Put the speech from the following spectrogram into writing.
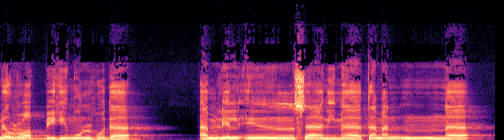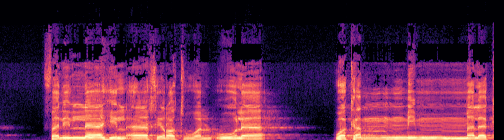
من ربهم الهدى أَمْ لِلْإِنسَانِ مَا تَمَنَّى فَلِلَّهِ الْآخِرَةُ وَالْأُولَى وَكَمْ مِنْ مَلَكٍ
